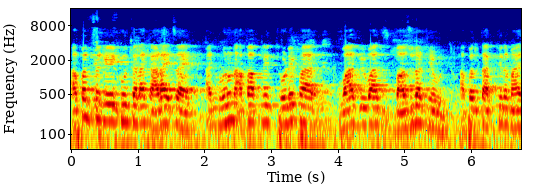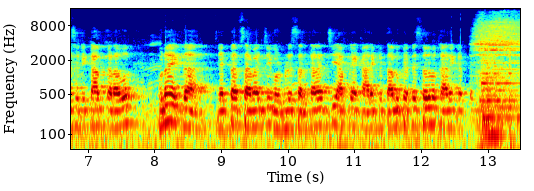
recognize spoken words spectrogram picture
आपण सगळे एकूण त्याला काढायचं आहे. आणि म्हणून आपापले थोडेफार वादविवाद बाजूला ठेवून आपण ताकदीनं माझ्यासाठी काम करावं. पुन्हा एकदा जगताप साहेबांची घोडबडे सरकारांची आपल्या कार्यकर्ता तालुक्यातल्या सर्व कार्यकर्ते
